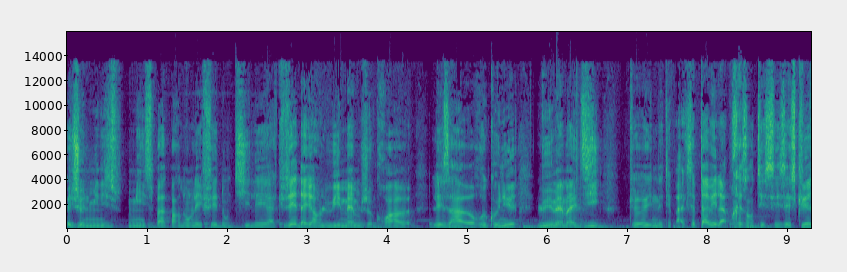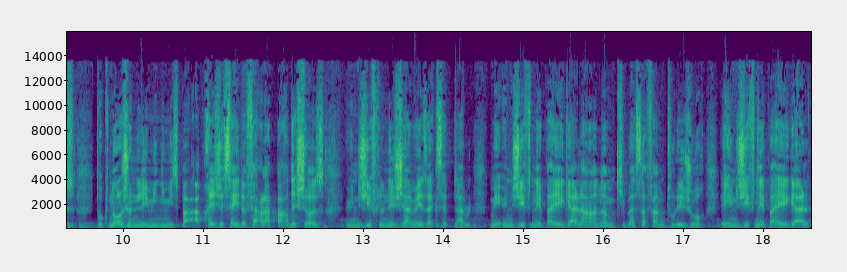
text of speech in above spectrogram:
Et je ne minimise pas pardon, les faits dont il est accusé. D'ailleurs, lui-même, je crois, euh, les a euh, reconnus. Lui-même a dit qu'il n'était pas acceptable. Il a présenté ses excuses. Donc non, je ne les minimise pas. Après, j'essaye de faire la part des choses. Une gifle n'est jamais acceptable. Mais une gifle n'est pas égale à un homme qui bat sa femme tous les jours. Et une gifle n'est pas égale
